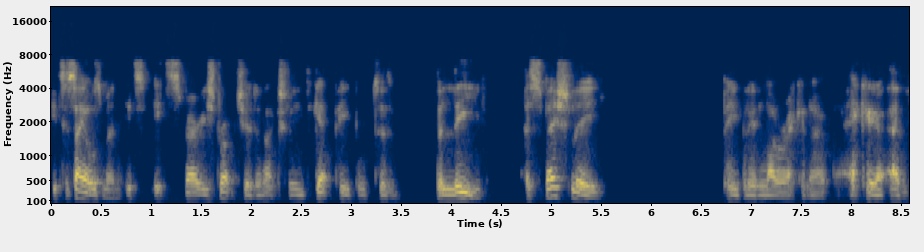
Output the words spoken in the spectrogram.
it's a salesman. It's it's very structured, and actually to get people to believe, especially people in lower economic, eco, um,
